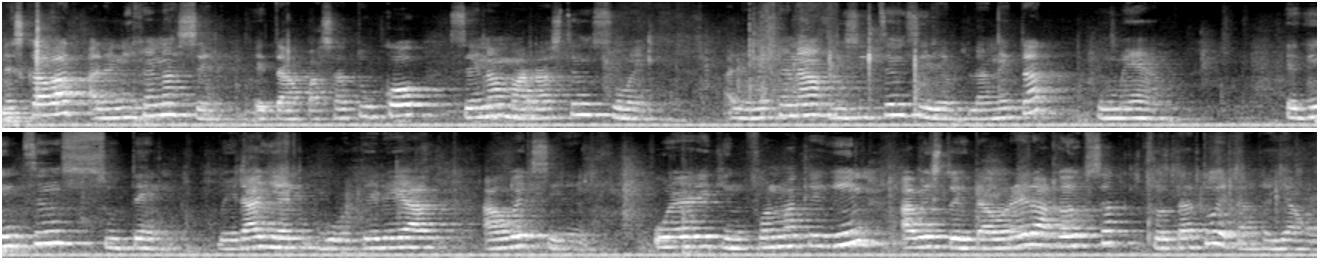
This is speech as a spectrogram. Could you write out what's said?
Neska bat alienígena zen eta pasatuko zena marrasten zuen. Alienígena bizitzen ziren planeta umean. Egintzen zuten beraien botereak hauek ziren. Urarekin formak egin, abestu eta horrela gauzak flotatu eta gehiago.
